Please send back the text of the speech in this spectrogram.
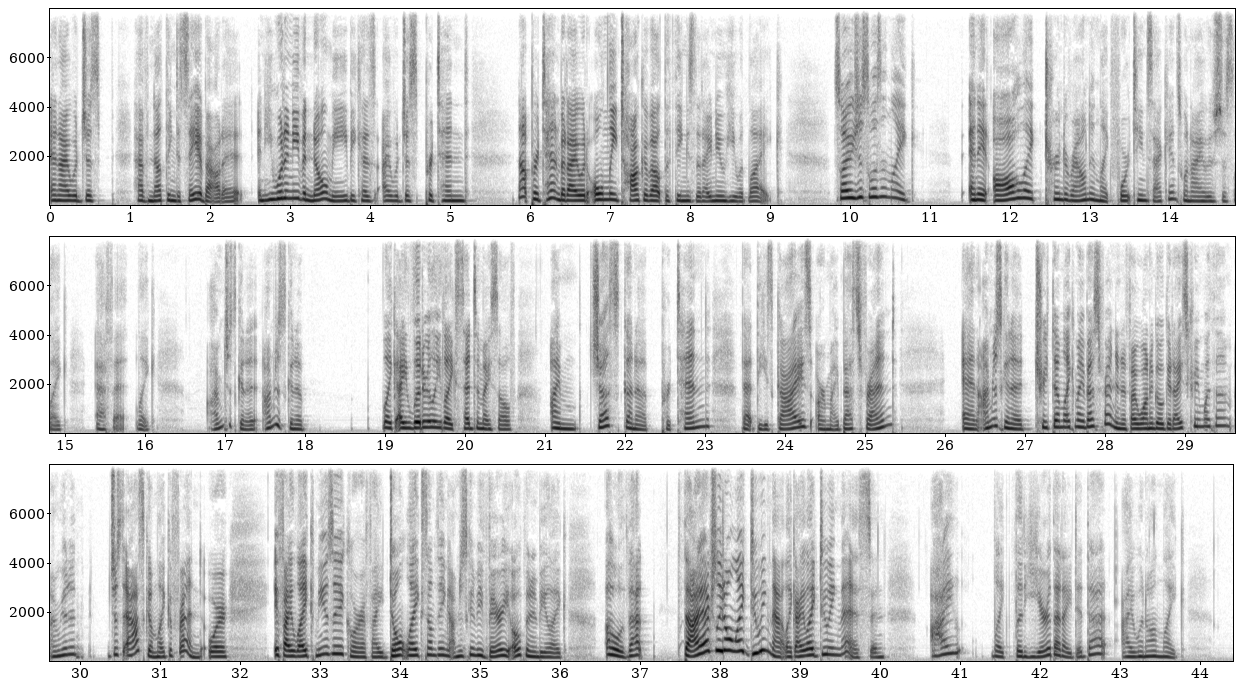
and I would just have nothing to say about it and he wouldn't even know me because I would just pretend not pretend but I would only talk about the things that I knew he would like. So I just wasn't like and it all like turned around in like 14 seconds when I was just like F it. Like I'm just to I'm just to like I literally like said to myself, I'm just to pretend that these guys are my best friend and I'm just to treat them like my best friend. And if I want to go get ice cream with them, I'm to just ask them like a friend. Or if I like music or if I don't like something, I'm just to be very open and be like, oh, that, that I actually don't like doing that. Like I like doing this. And I like the year that I did that, I went on like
